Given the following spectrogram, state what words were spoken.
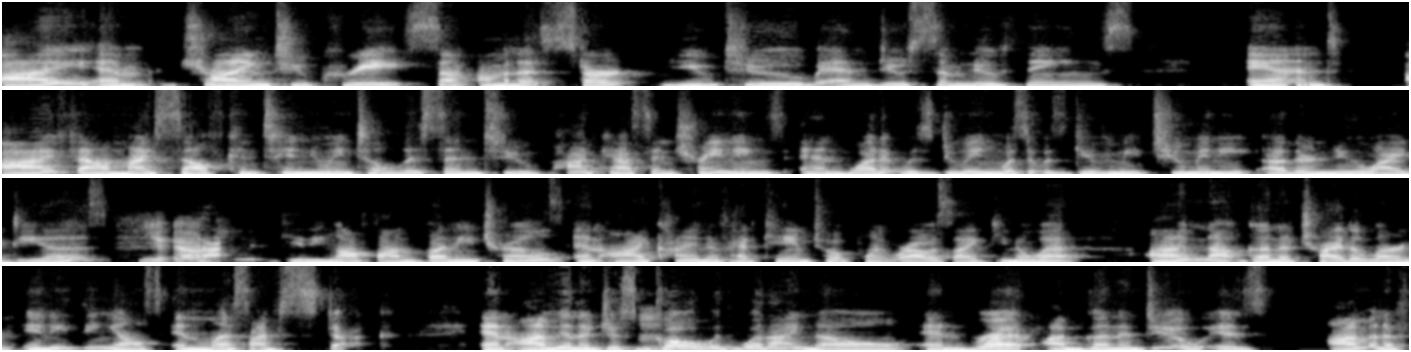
I am trying to create some I'm going to start YouTube and do some new things and I found myself continuing to listen to podcasts and trainings, and what it was doing was it was giving me too many other new ideas. Yeah, I was getting off on bunny trails, and I kind of had came to a point where I was like, you know what? I'm not going to try to learn anything else unless I'm stuck, and I'm going to just mm-hmm. go with what I know. And right. what I'm going to do is I'm going to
